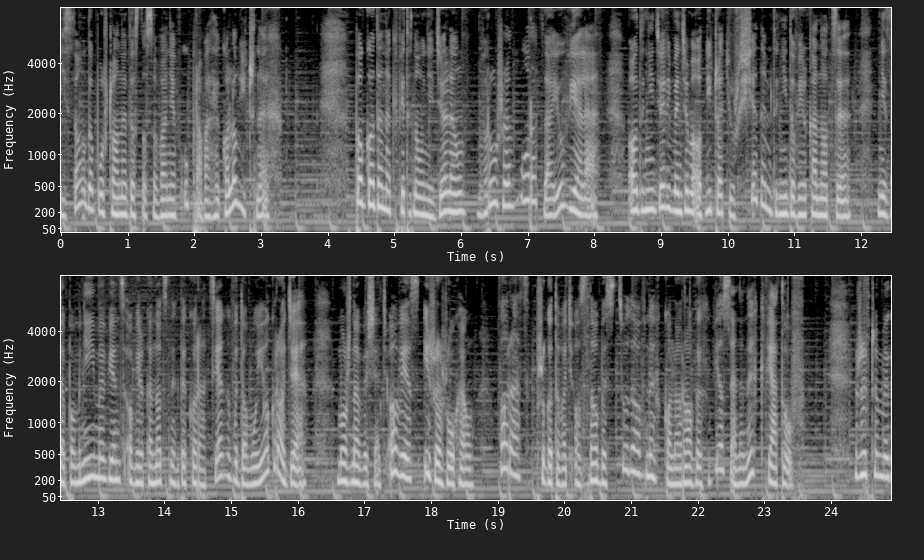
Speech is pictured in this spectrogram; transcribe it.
i są dopuszczone do stosowania w uprawach ekologicznych. Pogoda na kwietną niedzielę wróży u rodzaju wiele. Od niedzieli będziemy odliczać już 7 dni do Wielkanocy. Nie zapomnijmy więc o wielkanocnych dekoracjach w domu i ogrodzie. Można wysiać owies i rzeżuchę oraz przygotować ozdoby z cudownych, kolorowych, wiosennych kwiatów. Życzymy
